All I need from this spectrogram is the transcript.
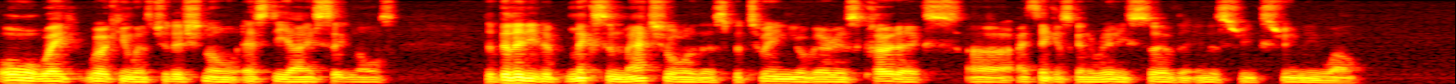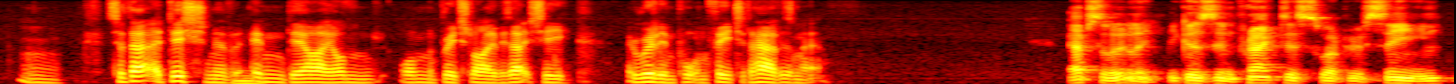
or working with traditional SDI signals the ability to mix and match all of this between your various codecs, uh, I think is going to really serve the industry extremely well. Mm. So that addition of mm. NDI on on the Bridge Live is actually a really important feature to have, isn't it? Absolutely, because in practice, what we've seen,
